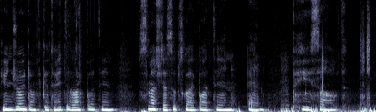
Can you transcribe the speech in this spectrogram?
If you enjoyed don't forget to hit the like button smash that subscribe button and peace out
